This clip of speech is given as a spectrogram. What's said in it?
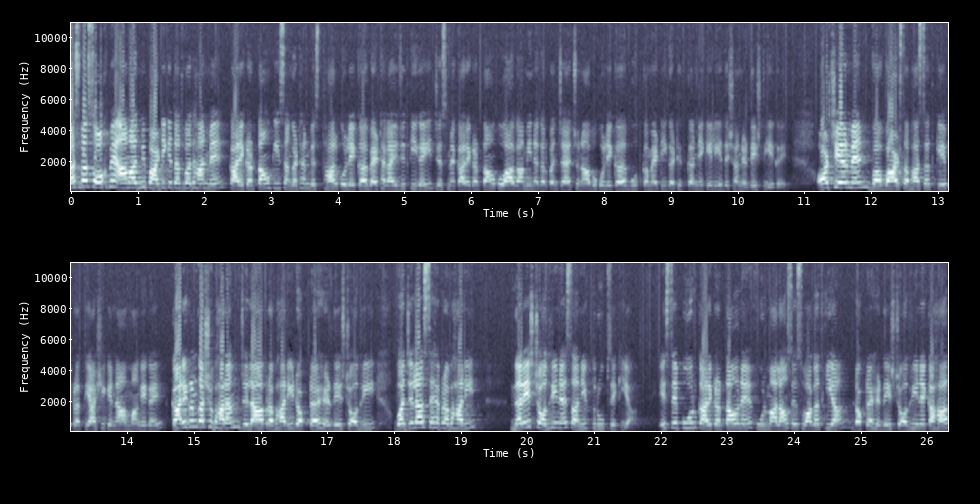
कस्बा सौख में आम आदमी पार्टी के तत्वाधान में कार्यकर्ताओं की संगठन विस्तार को लेकर बैठक आयोजित की गई, जिसमें कार्यकर्ताओं को आगामी नगर पंचायत चुनावों को लेकर बूथ कमेटी गठित करने के लिए दिशा निर्देश दिए गए और चेयरमैन व वार्ड सभासद के प्रत्याशी के नाम मांगे गए। कार्यक्रम का शुभारंभ जिला प्रभारी डॉक्टर हृदय चौधरी व जिला सह प्रभारी नरेश चौधरी ने संयुक्त रूप से किया। इससे पूर्व कार्यकर्ताओं ने फूलमालाओं से स्वागत किया। डॉक्टर हृदय चौधरी ने कहा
